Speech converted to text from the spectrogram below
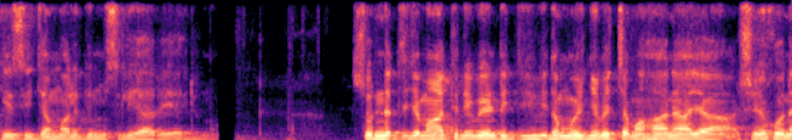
കെ സി ജമാലുദ്ദീൻ മുസ്ലിയാരെയായിരുന്നു സുന്നത്ത് ജമാഅത്തിന് വേണ്ടി ജീവിതം ഒഴിഞ്ഞു വെച്ച മഹാനായ ഷെയ്ഖുന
